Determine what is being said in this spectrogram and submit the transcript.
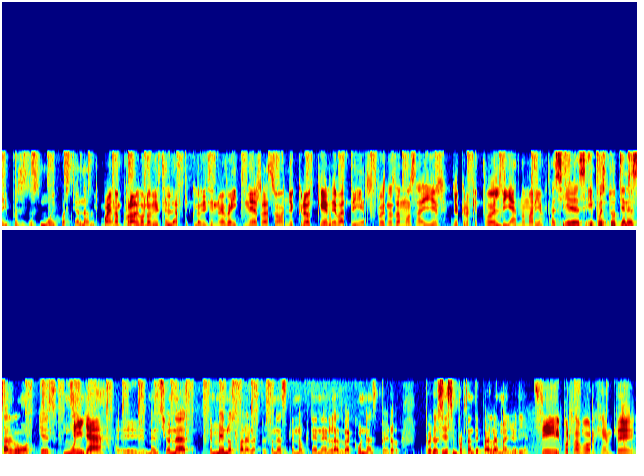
y pues eso es muy cuestionable. Bueno, por algo lo dice el artículo 19 y tienes razón, yo creo que debatir, pues nos vamos a ir, yo creo que todo el día, ¿no, Mario? Así es, y pues tú tienes algo que es muy ya. Eh, mencionar, menos para las personas que no creen en las vacunas, pero pero sí es importante para la mayoría. Sí, por favor, gente,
